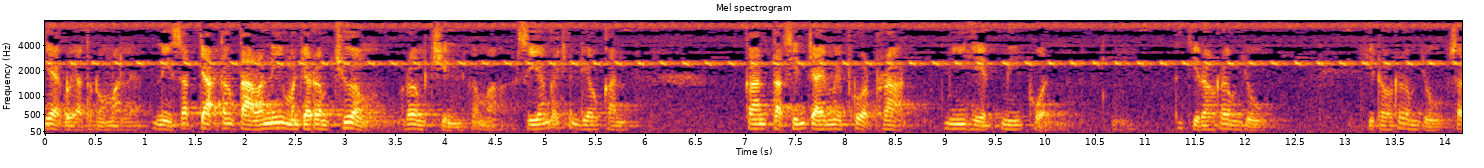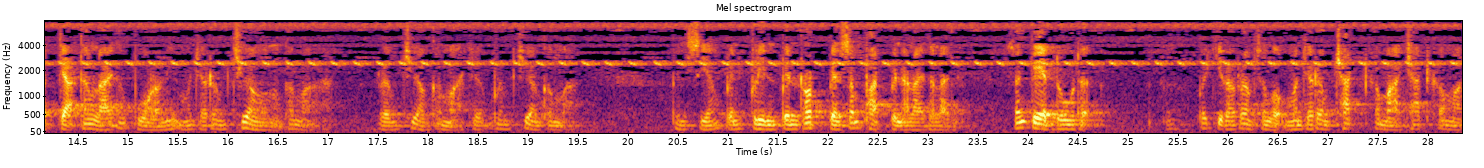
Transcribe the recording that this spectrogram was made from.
แยกโดยอัตโนมัติแล้วนี่สัจจะต่างๆเหล่านี้มันจะเริ่มเชื่องเริ่มชินเข้ามา เสียงก็เช่นเดียวกัน การตัดสินใจไม่พรวดพลาด มีเหตุมีผลจิตเราเริ่มอยู่จิตเราเริ่มอยู่สัจจะทั้งหลายทั้งปวงเหล่านี้ มันจะเริ่มเชื่องเข้ามา เริ่มเชื่องเข้ามาเชื่องเริ่มเชื่องเข้ามา เป็นเสียงเป็นกลิ่นเป็นรสเป็นสัมผัสเป็นอะไรต่ออะไรสังเกตดูเถอะพอจิตเราเริ่มสงบมันจะเริ่มชัดเข้ามาชัดเข้ามา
